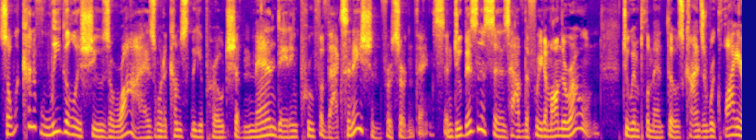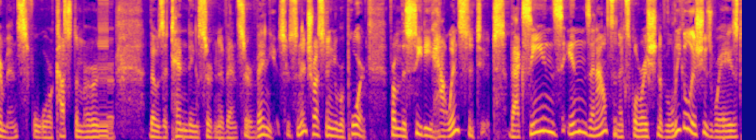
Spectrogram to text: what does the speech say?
So, what kind of legal issues arise when it comes to the approach of mandating proof of vaccination for certain things? And do businesses have the freedom on their own to implement those kinds of requirements for customers or those attending certain events or venues? It's an interesting report from the CD Howe Institute Vaccines, Ins and Outs, an exploration of the legal issues raised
